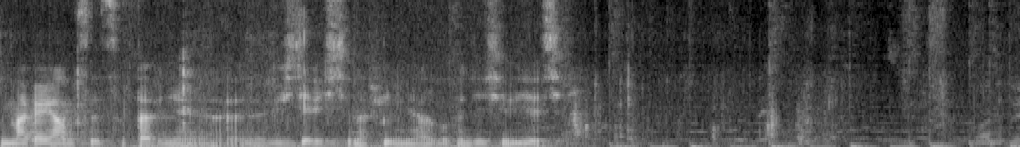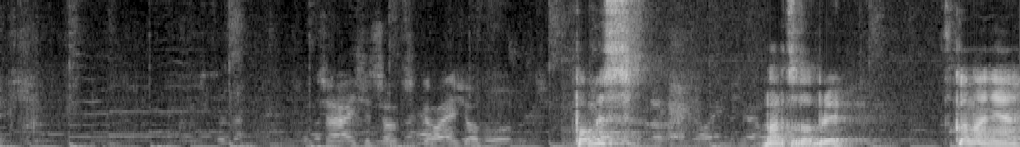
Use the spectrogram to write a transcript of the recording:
wymagający, co pewnie yy, widzieliście na filmie albo będziecie widzieć. Trzeba się trzeba przy gałęzi odłożyć. Pomysł bardzo dobry. Wykonanie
